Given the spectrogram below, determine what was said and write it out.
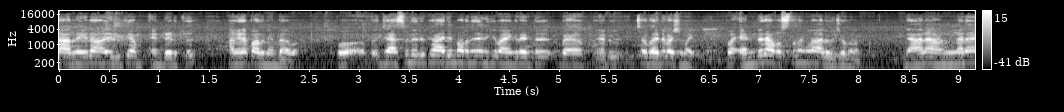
ധാരണയിലായിരിക്കാം എന്റെ അടുത്ത് അങ്ങനെ പറഞ്ഞിട്ടുണ്ടാവുക. അപ്പോൾ ജാസ്മിൻ ഒരു കാര്യം പറഞ്ഞത് എനിക്ക് ഭയങ്കരമായിട്ട് ഒരു ചെറുതായിട്ട് വിഷമായി അപ്പോൾ എന്റെ ഒരു അവസ്ഥ നിങ്ങൾ ആലോചിച്ച് നോക്കണം. ഞാൻ അങ്ങനെ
